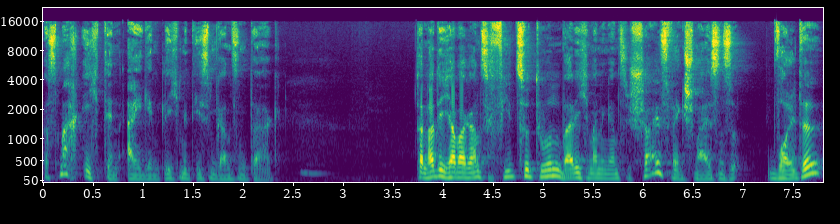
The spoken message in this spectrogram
Was mache ich denn eigentlich mit diesem ganzen Tag? Dann hatte ich aber ganz viel zu tun, weil ich meinen ganzen Scheiß wegschmeißen wollte.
